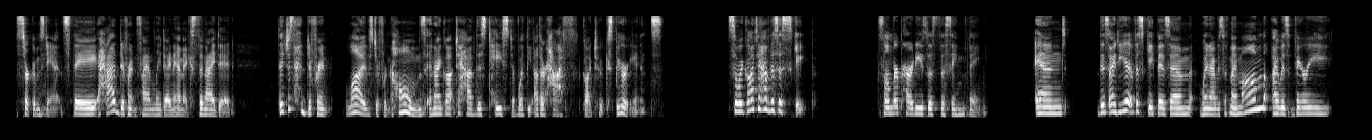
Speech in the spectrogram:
circumstance. They had different family dynamics than I did. They just had different lives, different homes, and I got to have this taste of what the other half got to experience. So I got to have this escape. Slumber parties was the same thing. And this idea of escapism, when I was with my mom, I was very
